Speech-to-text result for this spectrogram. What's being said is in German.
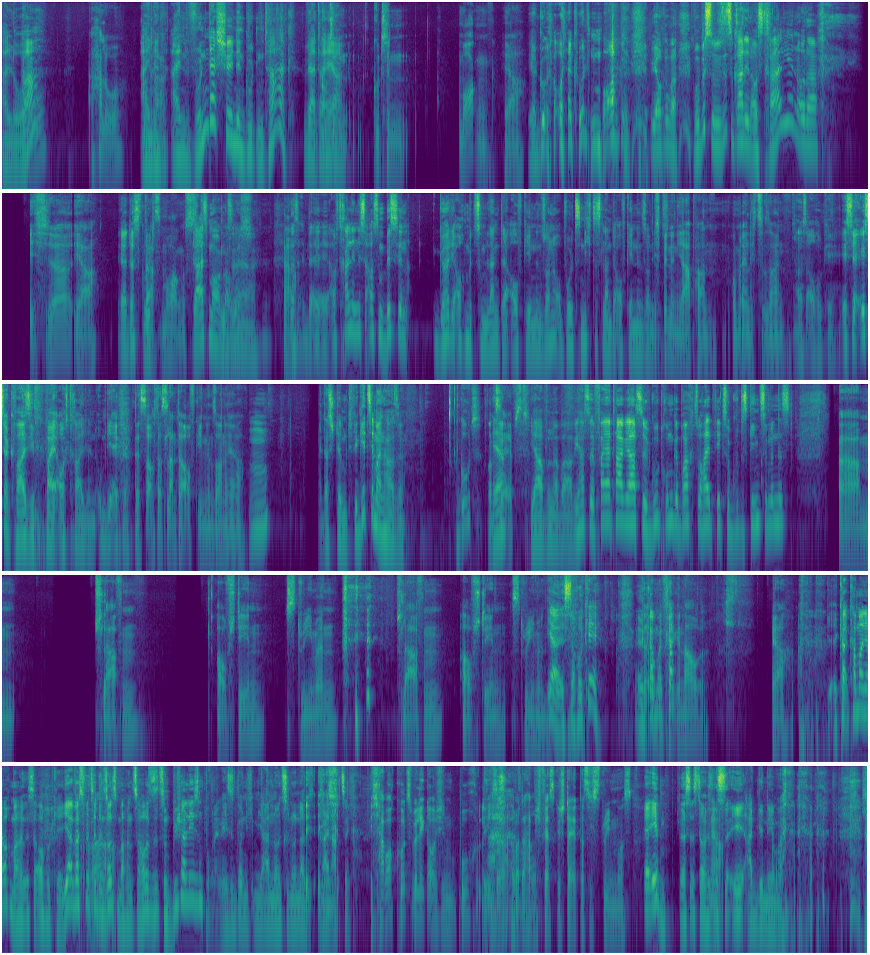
Hallo? Hallo? Hallo. Guten Einen, einen wunderschönen guten Tag, werter Herr. Guten, guten Morgen, ja. Ja, gu oder guten Morgen, wie auch immer. Wo bist du? Sitzt du gerade in Australien oder? Ich, äh, ja, Ja, das ist gut. da ist morgens. Da ist morgens. Ja. ja. Das, äh, Australien ist auch so ein bisschen, gehört ja auch mit zum Land der aufgehenden Sonne, obwohl es nicht das Land der aufgehenden Sonne ich ist. bin in Japan, um ehrlich zu sein. Aber ist auch okay. Ist ja, ist ja quasi bei Australien um die Ecke. Das ist auch das Land der aufgehenden Sonne, ja. Mhm. Das stimmt. Wie geht's dir, mein Hase? Gut. Und Ja? selbst? Ja, wunderbar. Wie hast du Feiertage? Hast du gut rumgebracht, so halbwegs, so gut es ging zumindest? Ähm, schlafen, aufstehen, streamen, schlafen, aufstehen, streamen. Ja, ist doch okay. Äh, Äh, kann, man, kann, genau. Ja. kann, kann man ja auch machen, ist ja auch okay. Ja, was willst du denn Ah. sonst machen? Zu Hause sitzen und Bücher lesen? Bruder, wir sind doch nicht im Jahr 1983. Ich habe auch kurz überlegt, ob ich ein Buch lese, Ach, aber da habe ich festgestellt, dass ich streamen muss. Ja, eben. Das ist doch das Ja. ist eh angenehmer.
